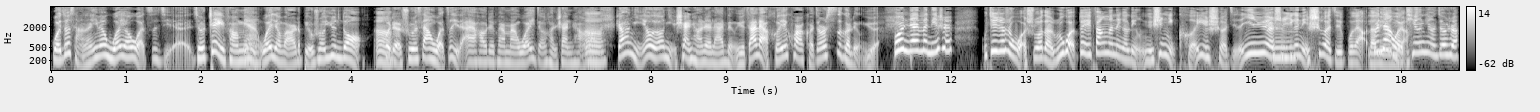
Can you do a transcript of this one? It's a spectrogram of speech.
我就想着，因为我有我自己，就这一方面我已经玩的，比如说运动，或者说像我自己的爱好这方面，我已经很擅长了。然后你又有你擅长这俩领域，咱俩合一块儿可就是四个领域。不是，你这问题是。这就是我说的，如果对方的那个领域是你可以设计的，音乐是一个你设计不了的。那我听听，就是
